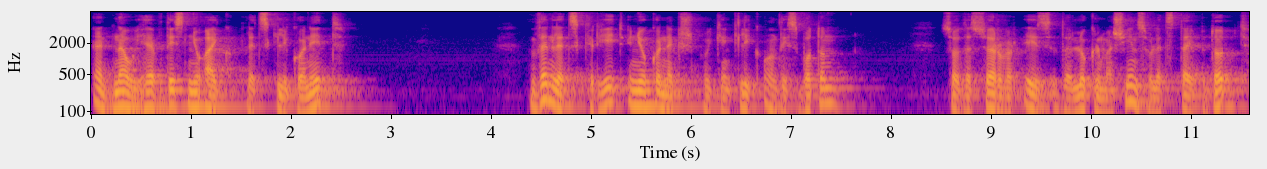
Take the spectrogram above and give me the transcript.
and now we have this new icon. Let's click on it. Then let's create a new connection. We can click on this button. So the server is the local machine, so let's type dot.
